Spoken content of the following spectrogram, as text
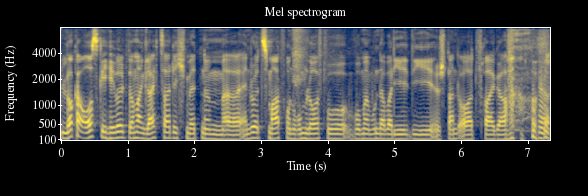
locker ausgehebelt, wenn man gleichzeitig mit einem äh, Android-Smartphone rumläuft, wo, wo man wunderbar die, die Standortfreigabe,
